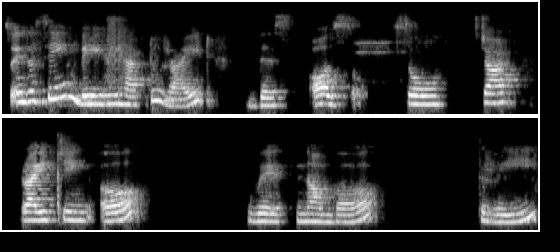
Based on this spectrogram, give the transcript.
So in the same way we have to write this also. So start writing A with number 3,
